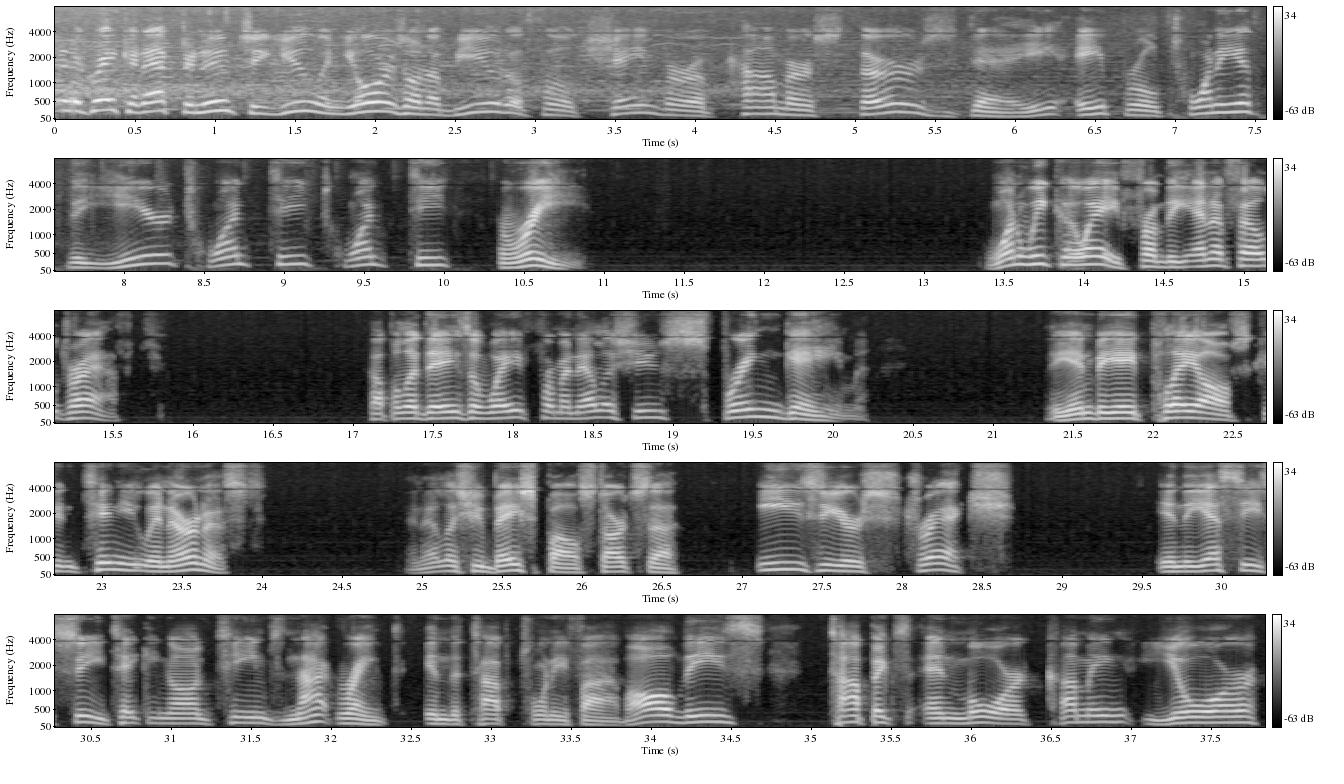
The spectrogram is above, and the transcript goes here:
And a great good afternoon to you and yours on a beautiful Chamber of Commerce Thursday, April 20th, the year 2023. One week away from the NFL draft, a couple of days away from an LSU spring game. The NBA playoffs continue in earnest, and LSU baseball starts a easier stretch in the SEC, taking on teams not ranked in the top 25. All these topics and more coming your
